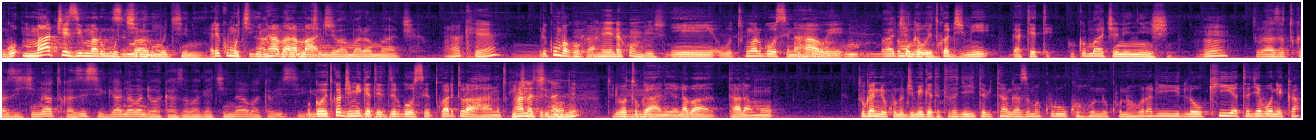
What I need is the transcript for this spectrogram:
ngo mace zimara umukinnyi? Ariko umukinnyi ntamara nta mace mukinnyi wamara mace okay uri kumva ako kantu? Ntenda kumvisha ni ubutumwa rwose nahawe n'umugabo witwa jimmy gatete. Kuko mace ni nyinshi. Mm. Turaza tukazikina tukazisiga n'abandi bakaza bagakina bakabisiga. Umugabo witwa jimmy gatete rwose twari turi ahantu twicaye Mwanakinanye? turimo turimo tuganira n'abataramu tuganira ukuntu jimmy gatete atajya yitaba itangazamakuru ukuntu ahora ari loki atajya aboneka.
